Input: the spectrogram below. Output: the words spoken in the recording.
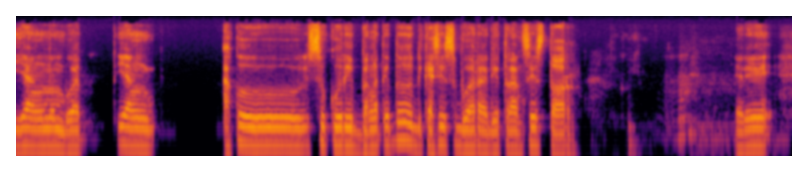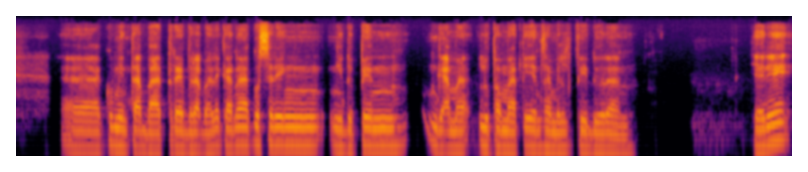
yang membuat yang aku syukuri banget itu dikasih sebuah radio transistor. Jadi uh, aku minta baterai berat balik karena aku sering ngidupin nggak ma lupa matiin sambil tiduran. Jadi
